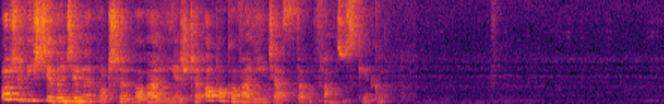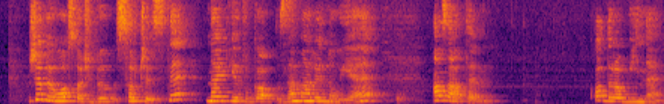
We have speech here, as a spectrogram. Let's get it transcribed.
Oczywiście będziemy potrzebowali jeszcze opakowanie ciasta francuskiego. Żeby łosoś był soczysty, najpierw go zamarynuję, a zatem odrobinę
